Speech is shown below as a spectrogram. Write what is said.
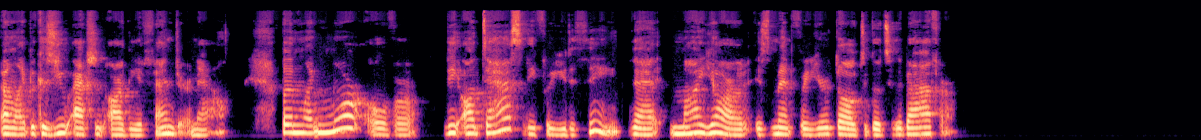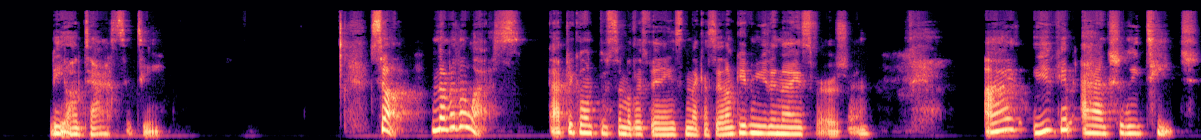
I'm like, because you actually are the offender now. But I'm like, moreover, the audacity for you to think that my yard is meant for your dog to go to the bathroom. The audacity. So Nevertheless, after going through some other things, and like I said, I'm giving you the nice version. I you can actually teach.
